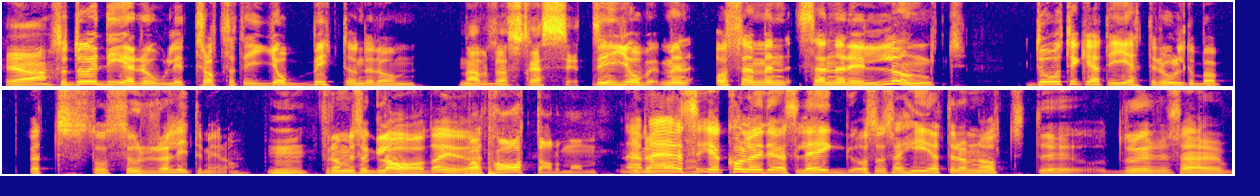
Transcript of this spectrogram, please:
ja, Så då är det roligt, trots att det är jobbigt under dem. när det blir stressigt. Det är jobbigt, men, och sen, men sen när det är lugnt, då tycker jag att det är jätteroligt att bara att stå och surra lite med dem. Mm. För de är så glada ju. Vad att, pratar de om? nej, men jag, jag kollar i deras lägg och så, så heter de något. Det, då är det så här,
